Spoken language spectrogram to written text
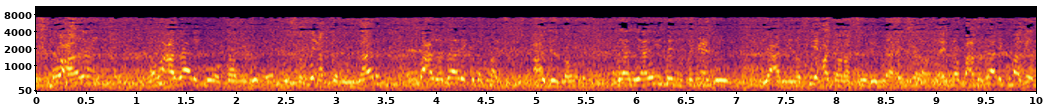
أسبوع هذا ومع ذلك هو كان يقول يستطيع أكثر من ذلك. وبعد ذلك لما عجز قال يا ريتني سمعت يعني نصيحة رسول الله صلى الله عليه وسلم. لأنه بعد ذلك ما قال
